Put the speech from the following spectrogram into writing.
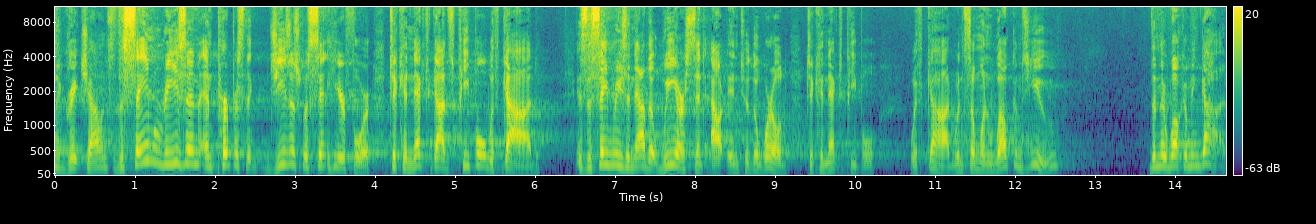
that a great challenge? The same reason and purpose that Jesus was sent here for, to connect God's people with God, is the same reason now that we are sent out into the world to connect people with God. When someone welcomes you, then they're welcoming God.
